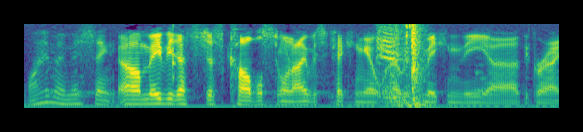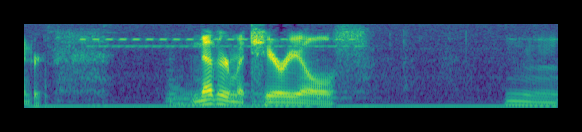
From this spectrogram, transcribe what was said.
Why am I missing? Oh, maybe that's just cobblestone I was picking out when I was making the, uh, the grinder. Nether materials. Hmm.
